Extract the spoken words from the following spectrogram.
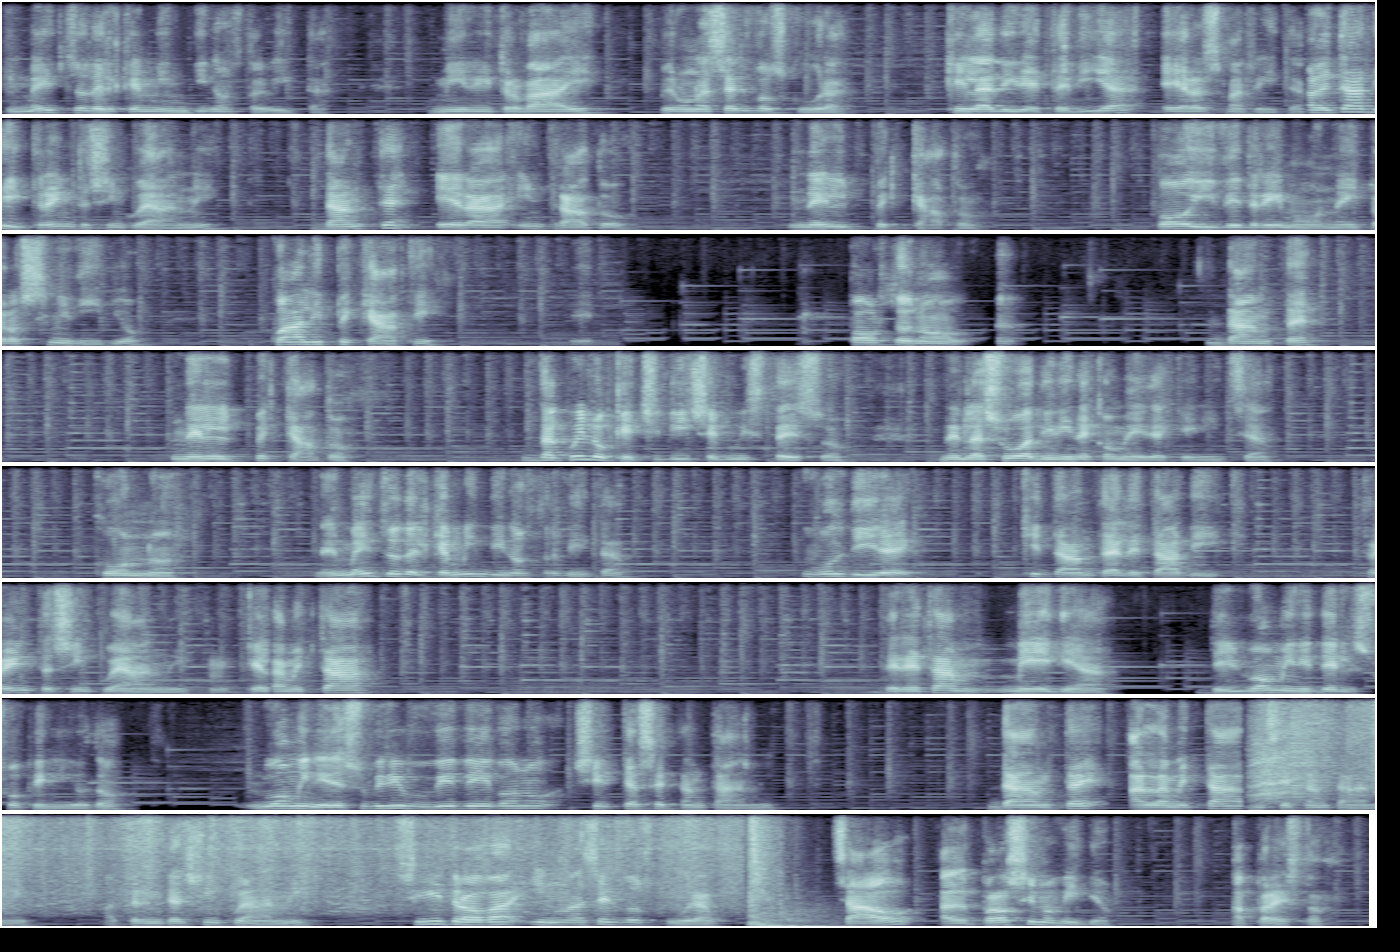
Nel mezzo del cammin di nostra vita mi ritrovai per una selva oscura che la diretta via era smarrita. All'età di 35 anni Dante era entrato nel peccato. Poi vedremo nei prossimi video quali peccati eh, portano eh, Dante nel peccato. Da quello che ci dice lui stesso nella sua Divina Commedia che inizia con nel mezzo del cammino di nostra vita, vuol dire che Dante all'età di 35 anni, che la metà dell'età media degli uomini del suo periodo, gli uomini del suo periodo vivevano circa 70 anni. Dante alla metà di 70 anni, a 35 anni, si ritrova in una selva oscura. Ciao, al prossimo video. A presto.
